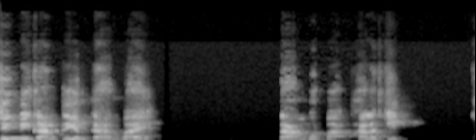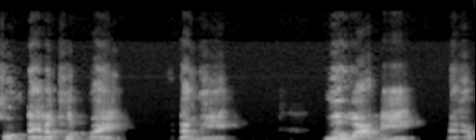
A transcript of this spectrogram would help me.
จึงมีการเตรียมการไว้ ตามบทบาทภารกิจของแต่ละคนไว้ ดังนี้ เมื่อวานนี้ นะครับ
